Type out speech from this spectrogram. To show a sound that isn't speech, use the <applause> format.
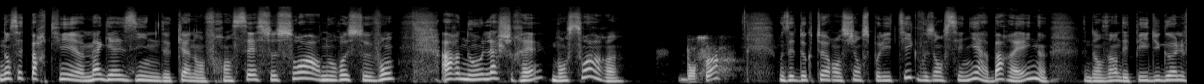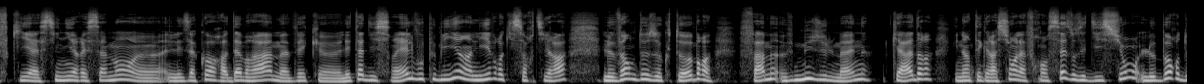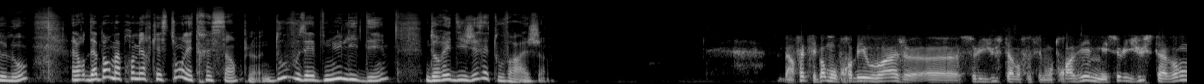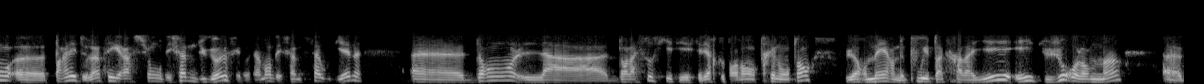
Dans cette partie euh, magazine de Cannes en français, ce soir, nous recevons Arnaud Lacheret. Bonsoir. Bonsoir. Vous êtes docteur en sciences politiques, vous enseignez à Bahreïn, dans un des pays du Golfe qui a signé récemment euh, les accords d'Abraham avec euh, l'État d'Israël. Vous publiez un livre qui sortira le 22 octobre, Femmes musulmanes, cadre, une intégration à la française aux éditions Le bord de l'eau. Alors d'abord, ma première question, elle est très simple. D'où vous est venue l'idée de rédiger cet ouvrage? Ben en fait, c'est pas mon premier ouvrage, euh, celui juste avant, ça c'est mon troisième, mais celui juste avant euh, parlait de l'intégration des femmes du Golfe et notamment des femmes saoudiennes euh, dans la dans la société. C'est-à-dire que pendant très longtemps, leur mère ne pouvait pas travailler et du jour au lendemain,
